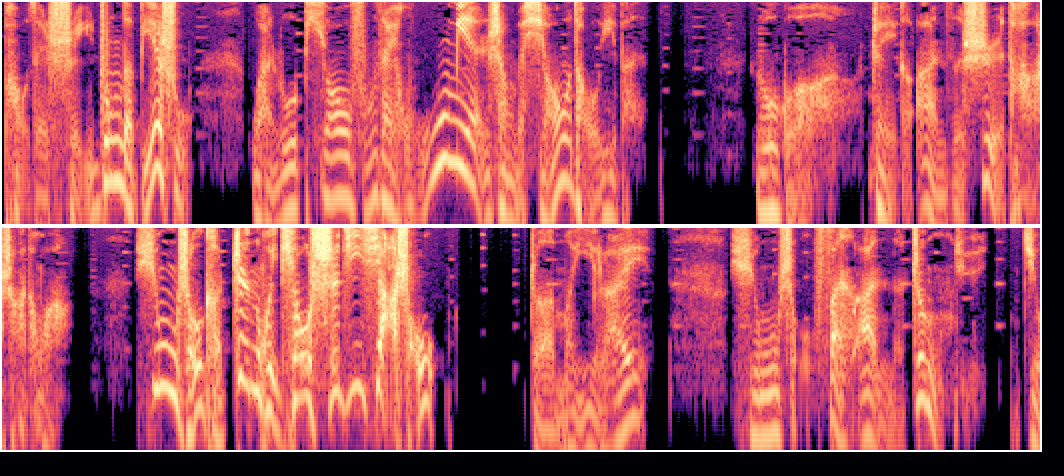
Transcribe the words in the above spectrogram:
泡在水中的别墅，宛如漂浮在湖面上的小岛一般。如果这个案子是他杀的话，凶手可真会挑时机下手。这么一来，凶手犯案的证据就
